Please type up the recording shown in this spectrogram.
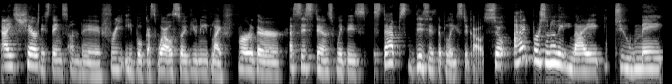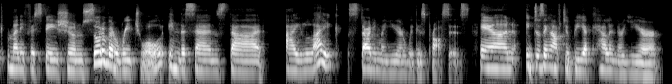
I share these things on the free ebook as well. So if you need like further assistance with these steps, this is the place to go. So I personally like to make manifestation sort of a ritual in the sense that I like starting my year with this process. And it doesn't have to be a calendar year.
